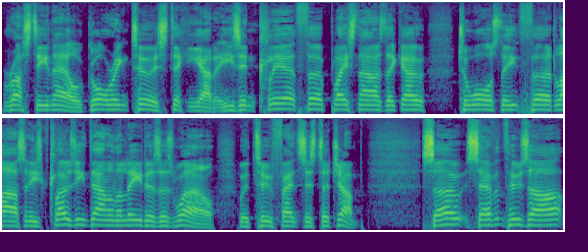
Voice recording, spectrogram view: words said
Rusty Nail. Goring 2 is sticking at it. He's in clear third place now as they go towards the third last, and he's closing down on the leaders as well with two fences to jump. So, seventh Hussar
